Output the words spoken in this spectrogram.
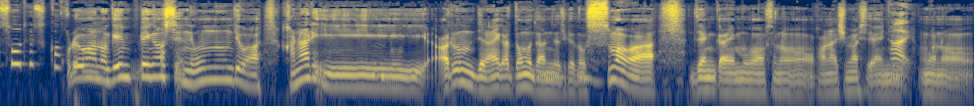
そうですか。これはあの、源平合戦で云々ではかなりあるんじゃないかと思ったんですけど、須、う、磨、は前回もその、お話しましたように、はい、あの、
